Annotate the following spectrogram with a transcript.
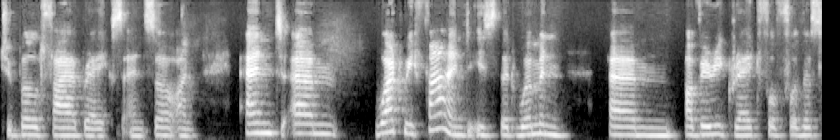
to build fire breaks and so on. And um, what we find is that women um, are very grateful for this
